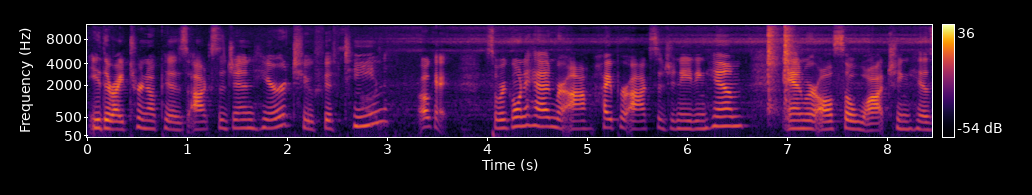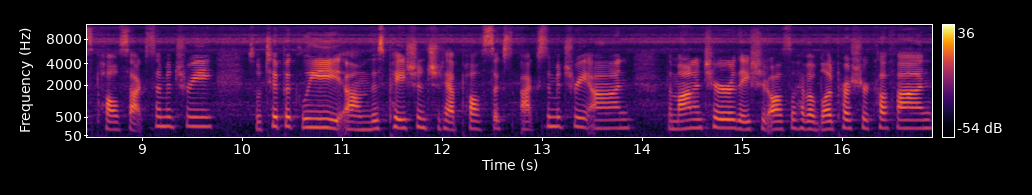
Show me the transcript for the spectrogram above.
either I turn up his oxygen here to 15. Okay, so we're going ahead and we're hyperoxygenating him and we're also watching his pulse oximetry. So typically um, this patient should have pulse oximetry on, the monitor, they should also have a blood pressure cuff on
